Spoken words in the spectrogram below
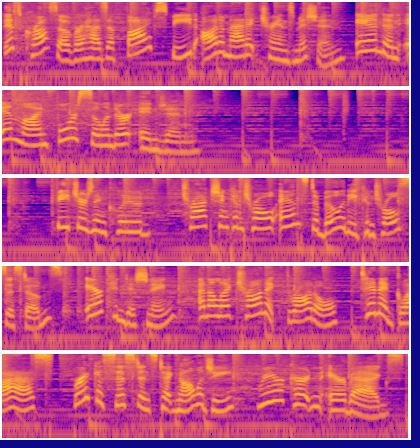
This crossover has a 5-speed automatic transmission and an inline 4-cylinder engine. Features include traction control and stability control systems, air conditioning, an electronic throttle, tinted glass, brake assistance technology, rear curtain airbags,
